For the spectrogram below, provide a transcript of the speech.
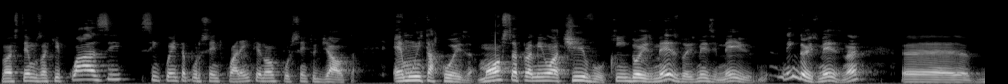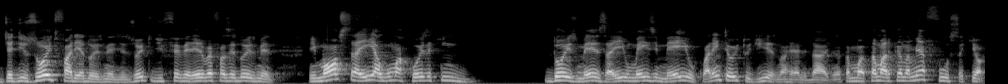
nós temos aqui quase 50%, 49% de alta. É muita coisa. Mostra para mim um ativo que em dois meses, dois meses e meio, nem dois meses, né? É, dia 18 faria dois meses, 18 de fevereiro vai fazer dois meses. Me mostra aí alguma coisa que em dois meses aí, um mês e meio, 48 dias na realidade, né? Tá, tá marcando a minha fuça aqui, ó.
